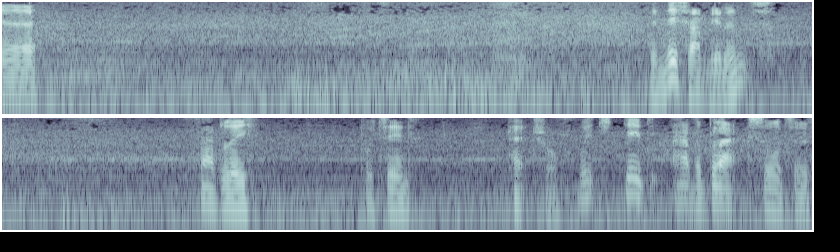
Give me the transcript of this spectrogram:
uh, in this ambulance sadly put in petrol which did have a black sort of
